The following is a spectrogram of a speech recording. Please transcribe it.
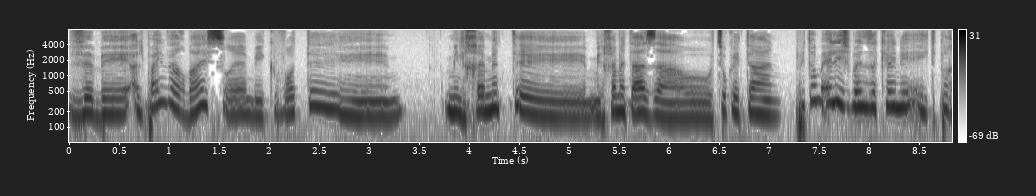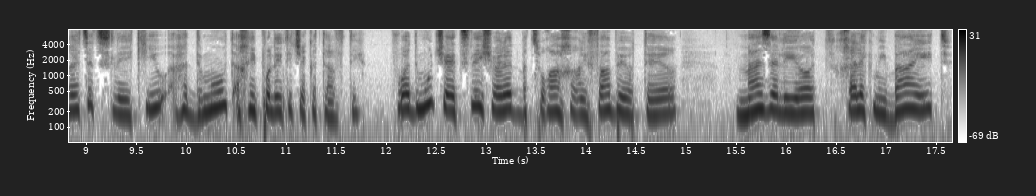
וב-2014, בעקבות אה, מלחמת, אה, מלחמת עזה או צוק איתן, פתאום אליש בן זקן התפרץ אצלי, כי הוא הדמות הכי פוליטית שכתבתי. והוא הדמות שאצלי שואלת בצורה החריפה ביותר, מה זה להיות חלק מבית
